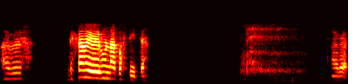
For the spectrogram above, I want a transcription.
a ver, déjame ver una cosita. A ver.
